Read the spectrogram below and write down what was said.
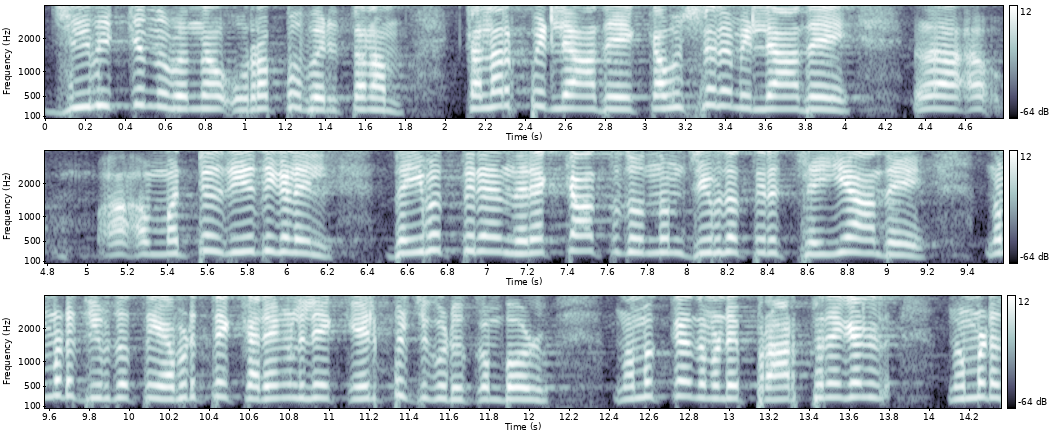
ജീവിക്കുന്നുവെന്ന് ഉറപ്പ് വരുത്തണം. കലർപ്പില്ലാതെ കൗശലമില്ലാതെ മറ്റു രീതികളിൽ ദൈവത്തിന് നിരക്കാത്തതൊന്നും ജീവിതത്തിൽ ചെയ്യാതെ നമ്മുടെ ജീവിതത്തെ അവിടുത്തെ കരങ്ങളിലേക്ക് ഏൽപ്പിച്ചു കൊടുക്കുമ്പോൾ നമുക്ക് നമ്മുടെ പ്രാർത്ഥനകൾ നമ്മുടെ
